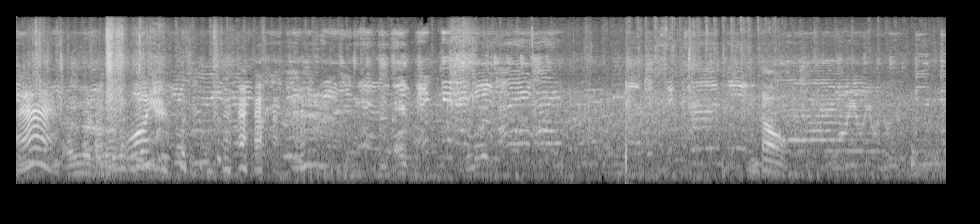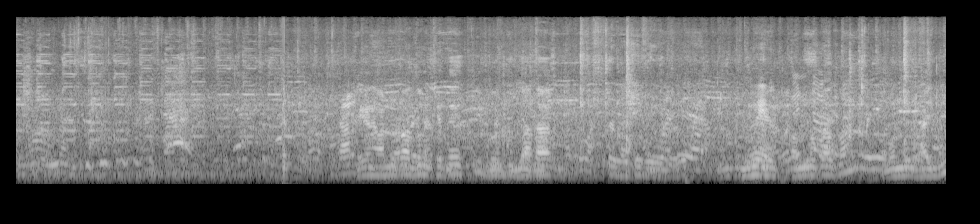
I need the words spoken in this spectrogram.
হ্যাঁ। ওই। দাও। এখানে অন্নপ্রাশন খেতে এসেছি বন্ধু দাদা অন্নপ্রাশন বন্ধুর ভাইজি।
